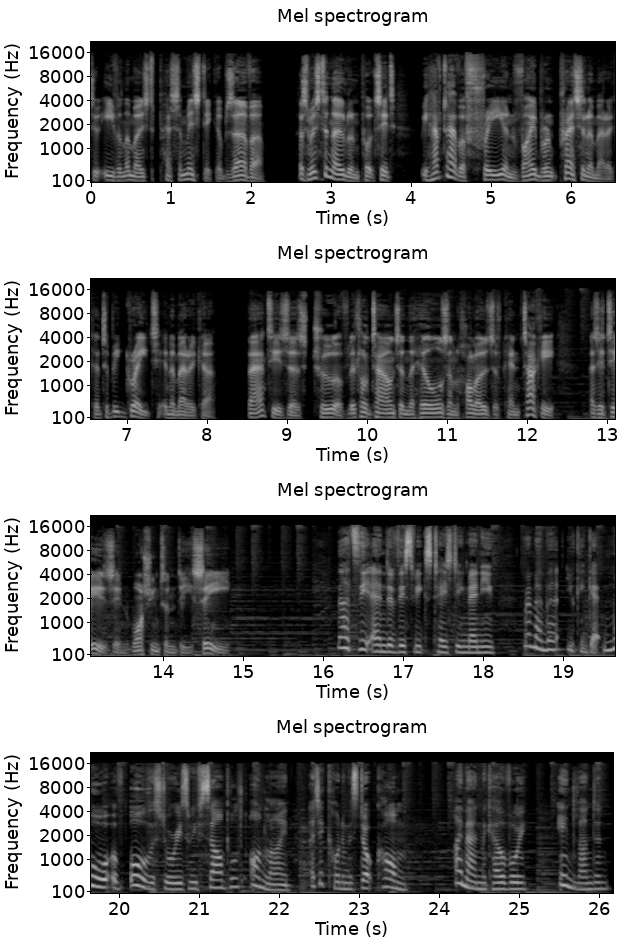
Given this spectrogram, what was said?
to even the most pessimistic observer. As Mr. Nolan puts it, we have to have a free and vibrant press in America to be great in America. That is as true of little towns in the hills and hollows of Kentucky as it is in Washington, D.C. That's the end of this week's tasting menu. Remember, you can get more of all the stories we've sampled online at economist.com. I'm Anne McElvoy. In London,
